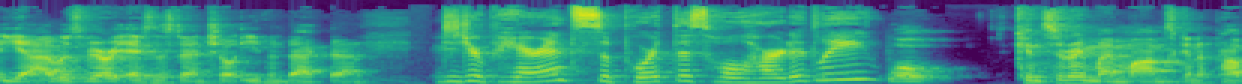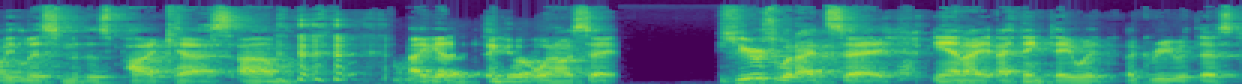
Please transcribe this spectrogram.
yeah, I was very existential even back then. Did your parents support this wholeheartedly? Well, considering my mom's going to probably listen to this podcast, um, I got to think about what I would say. Here's what I'd say, and I, I think they would agree with this.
